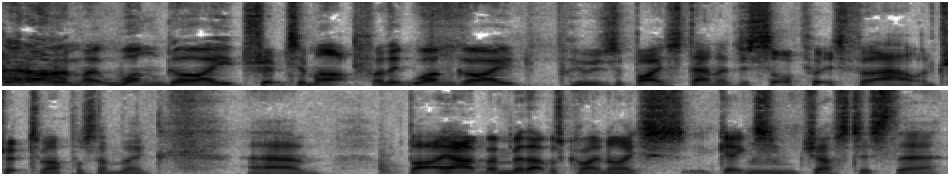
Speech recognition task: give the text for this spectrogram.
Good on him. Like one guy tripped him up. I think one guy who was a bystander just sort of put his foot out and tripped him up or something. Um, but yeah, I remember that was quite nice, getting Hmm. some justice there.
